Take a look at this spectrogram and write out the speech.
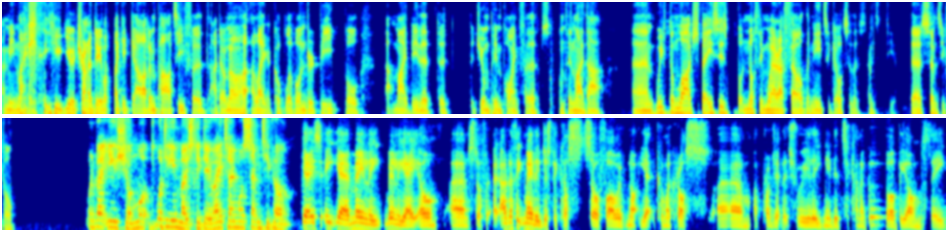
I mean, like you, you're trying to do like a garden party for, I don't know, like a couple of hundred people. That might be the, the, the jumping point for something like that. Um, we've done large spaces, but nothing where I felt the need to go to the 70, uh, 70 volt. What about you, Shaun? What what do you mostly do? Eight ohm or seventy volt? Yeah, it's yeah mainly mainly eight ohm um, stuff. And I think mainly just because so far we've not yet come across um, a project that's really needed to kind of go beyond the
